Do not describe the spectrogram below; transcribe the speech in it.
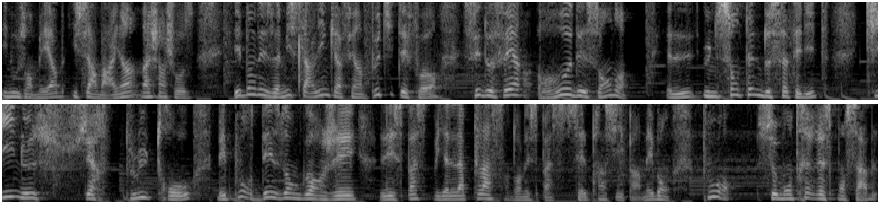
ils nous emmerdent, ils servent à rien, machin chose. Eh ben les amis, Starlink a fait un petit effort, c'est de faire redescendre une centaine de satellites qui ne servent plus trop, mais pour désengorger l'espace, il y a de la place dans l'espace, c'est le principe. Hein. Mais bon, pour se montrer responsable.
